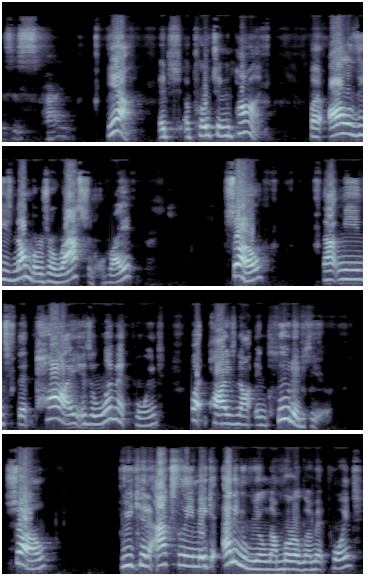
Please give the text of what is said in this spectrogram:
This is pi. Yeah, it's approaching pi. But all of these numbers are rational, right? So, that means that pi is a limit point, but pi is not included here. So we can actually make any real number a limit point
